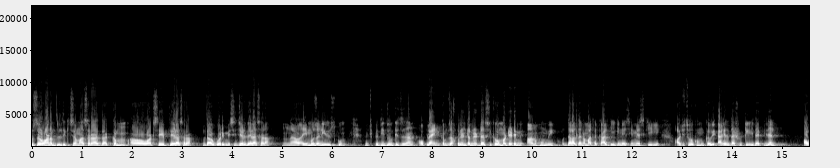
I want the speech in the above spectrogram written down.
اوس غواړم دلته کې ما سره دا کم واتس اپ دی را سره دا ګوري میسنجر دی را سره ایمو ځنی یوز کوم نو چې په دې دوه کې ځان آفلاین کم زه خپل انټرنیټ دا سکو ما ډیټا می ان هم وي خو دغلت نه ماته کال کیږي نه اس ام اس کیږي او چې څوک هم کوي هغه دا شو کیږي دا پیلل او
